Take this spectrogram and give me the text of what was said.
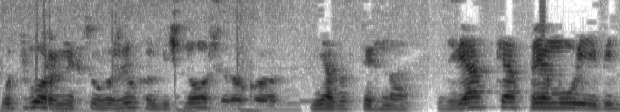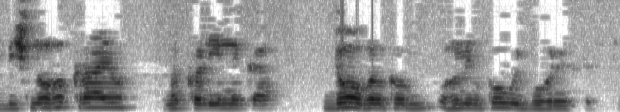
утворених сухожилком бічного широкого м'яза стегна. Зв'язка прямує від бічного краю наколінника до великогомілкової бугристості.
